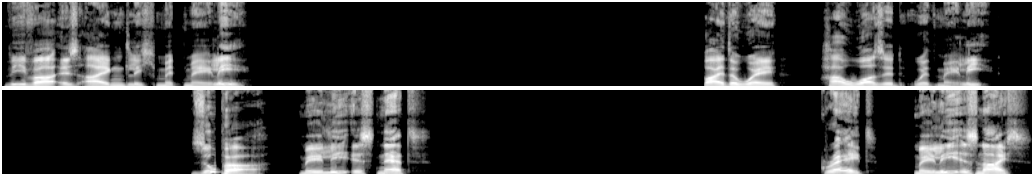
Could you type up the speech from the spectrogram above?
Wie war es eigentlich mit Meili? By the way, how was it with Meili? Super! Meili ist nett. Great! Meili is nice.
